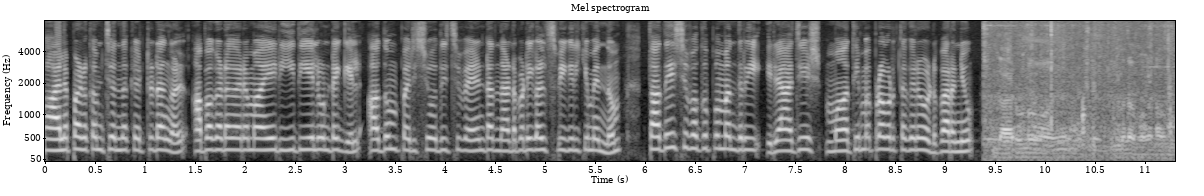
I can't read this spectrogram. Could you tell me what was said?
കാലപ്പഴക്കം ചെന്ന കെട്ടിടങ്ങൾ അപകടകരമായ രീതിയിലുണ്ടെങ്കിൽ അതും പരിശോധിച്ച് വേണ്ട നടപടികൾ സ്വീകരിക്കുമെന്നും തദ്ദേശ വകുപ്പ് മന്ത്രി രാജേഷ് മാധ്യമപ്രവർത്തകരോട് പറഞ്ഞു. അപകടം.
